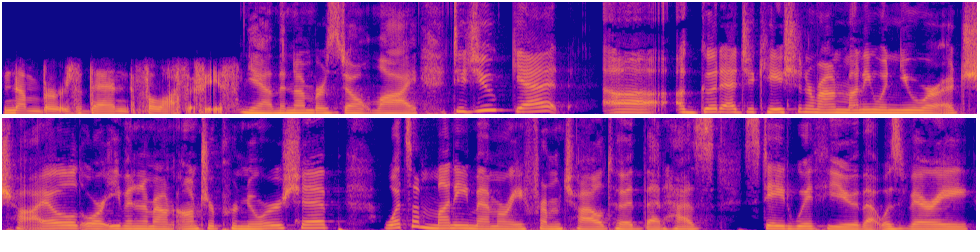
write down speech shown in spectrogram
numbers than philosophies. Yeah, the numbers don't lie. Did you get uh, a good education around money when you were a child or even around entrepreneurship? What's a money memory from childhood that has stayed with you that was very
